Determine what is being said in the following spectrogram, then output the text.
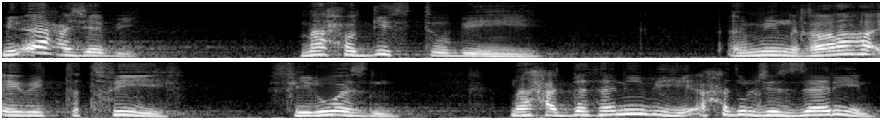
من أعجب ما حدثت به من غرائب التطفيف في الوزن ما حدثني به أحد الجزارين.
